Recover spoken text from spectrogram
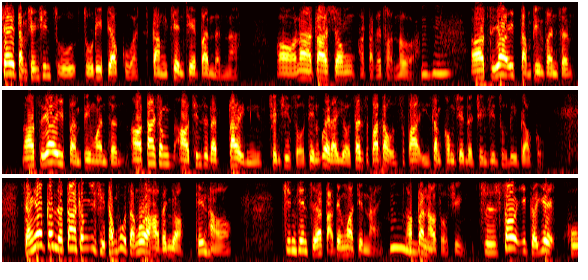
下一档全新主主力标股啊，港建接班人呐、哦，那大兄啊打个传乐啊。嗯哼，啊，只要一档拼翻身啊，只要一本拼翻身啊，大兄啊亲自来带领你全新锁定未来有三十八到五十八以上空间的全新主力标股。想要跟着大兄一起同步掌握的好朋友，听好哦。今天只要打电话进来，嗯然后办好手续，只收一个月服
